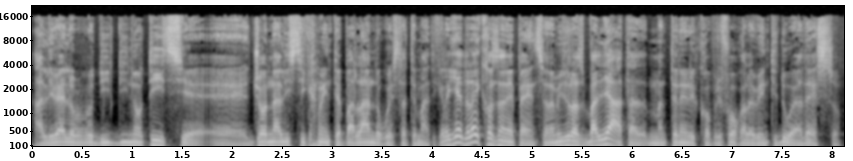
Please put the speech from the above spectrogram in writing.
a livello proprio di, di notizie, eh, giornalisticamente parlando, questa tematica. Le chiedo lei cosa ne pensa? È una misura sbagliata mantenere il coprifuoco alle 22 adesso?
